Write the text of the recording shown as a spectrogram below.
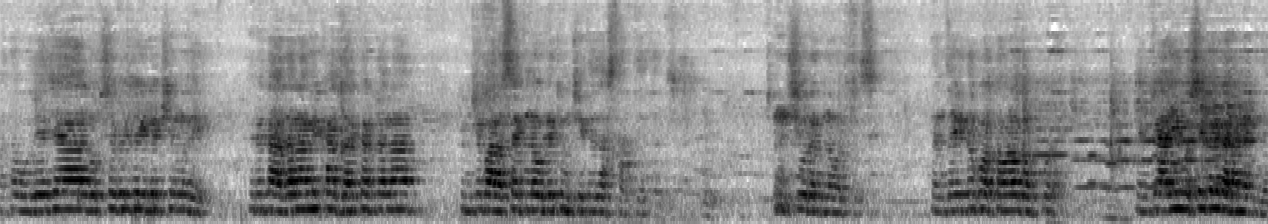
आता उद्याच्या लोकसभेच्या इलेक्शनमध्ये खरं दादाला आम्ही खासदार करताना तुमचे बाळासाहेब नवरे तुमच्या इथेच असतात तिथंच शिवरत्नवरतीच. त्यांचा इथं गोतावळा भरपूर आहे. त्यांची आई वसेकर घराण्यातले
